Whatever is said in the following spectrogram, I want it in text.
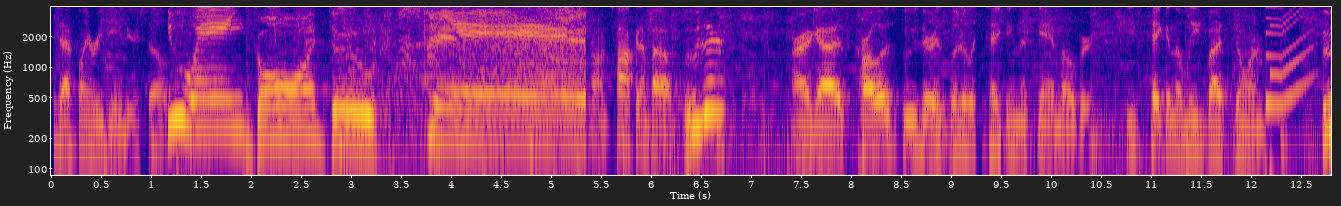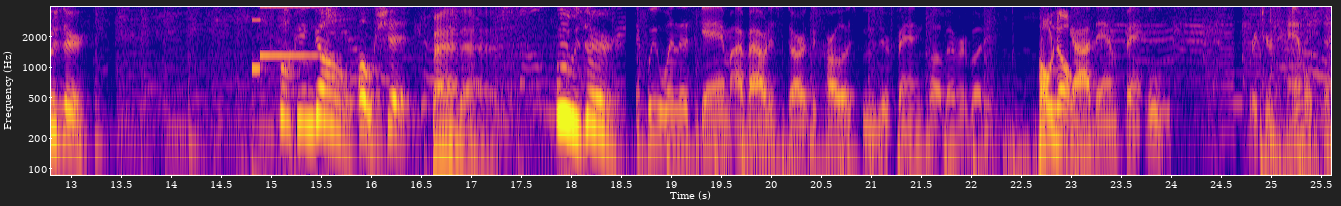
Definitely redeemed yourself. You ain't going to do shit! what I'm talking about. Boozer? Alright guys, Carlos Boozer is literally taking this game over. He's taking the league by storm. Boozer! Let's fucking go! Oh shit! Badass. Boozer! If we win this game, I vow to start the Carlos Boozer fan club, everybody. Oh no. Goddamn fan. Ooh. Richard Hamilton.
